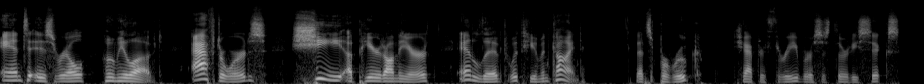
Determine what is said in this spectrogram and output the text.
and to Israel, whom he loved. Afterwards, she appeared on the earth and lived with humankind. That's Baruch chapter 3, verses 36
